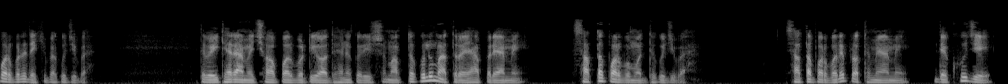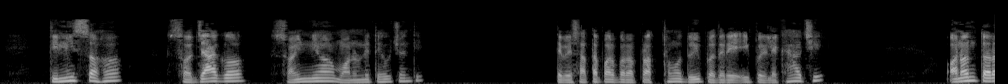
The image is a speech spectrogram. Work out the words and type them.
ପର୍ବରେ ଦେଖିବାକୁ ଯିବା। ତେବେ ଏଠାରେ ଆମେ ଛଅ ପର୍ବଟି ଅଧ୍ୟୟନ କରି ସମାପ୍ତ କଲୁ ମାତ୍ର ଏହାପରେ ଆମେ ସାତ ପର୍ବ ମଧ୍ୟକୁ ଯିବା। ସାତ ପର୍ବରେ ପ୍ରଥମେ ଆମେ ଦେଖୁ ଯେ ତିନିଶହ ସଜାଗ ସୈନ୍ୟ ମନୋନୀତ ହେଉଛନ୍ତି। ତେବେ ସାତ ପର୍ବର ପ୍ରଥମ ଦୁଇ ପଦରେ ଏହିପରି ଲେଖା ଅଛି ଅନନ୍ତର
